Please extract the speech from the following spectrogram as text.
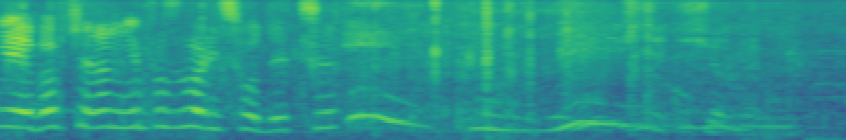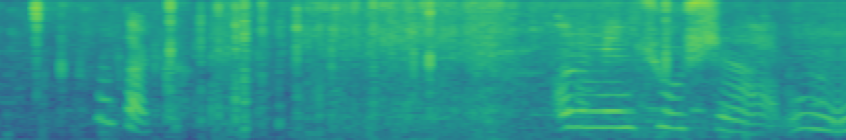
Nie, babcia nam nie pozwoli słodyczy. No tak. Ale mięciusia. Mm.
